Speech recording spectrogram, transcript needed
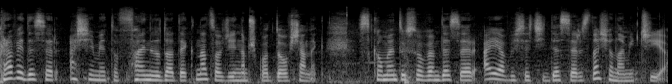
prawie deser, a siemię to fajny dodatek na co dzień, na przykład do owsianek. Skomentuj słowem deser, a ja wyślę Ci deser z nasionami chia.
